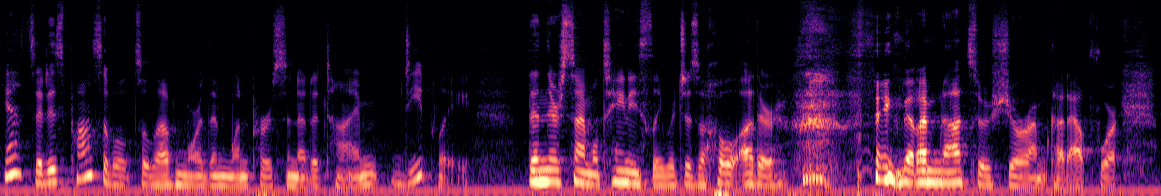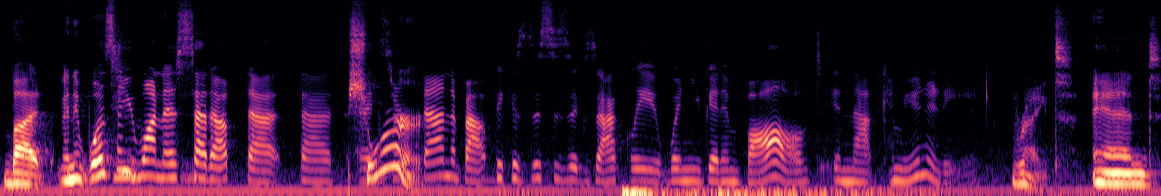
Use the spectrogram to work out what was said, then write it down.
yes, it is possible to love more than one person at a time deeply. Then there's simultaneously, which is a whole other thing that I'm not so sure I'm cut out for. But and it wasn't. Do you want to set up that that sure then about because this is exactly when you get involved in that community. Right. And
